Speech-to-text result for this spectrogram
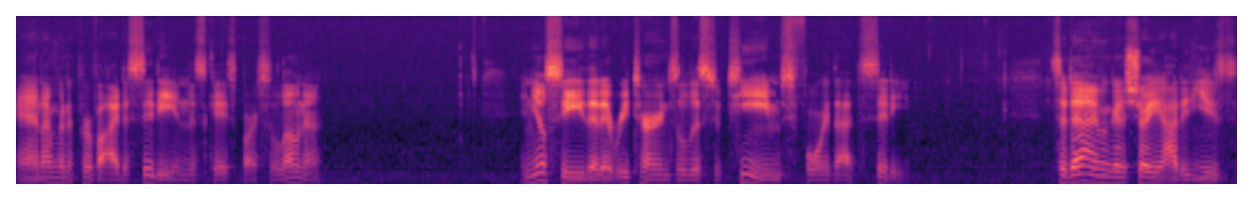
and I'm going to provide a city, in this case Barcelona. And you'll see that it returns a list of teams for that city. So today I'm going to show you how to use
